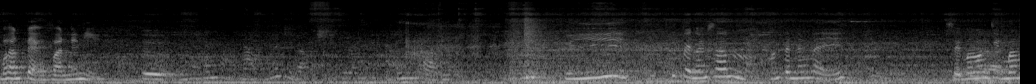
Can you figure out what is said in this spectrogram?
บ่ทันแปรงฟันได้นี่เออเฮ้ยที่เป็นจังซั่นมันเป็นจังไดเสร็จบ่ลองกินบ้าง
